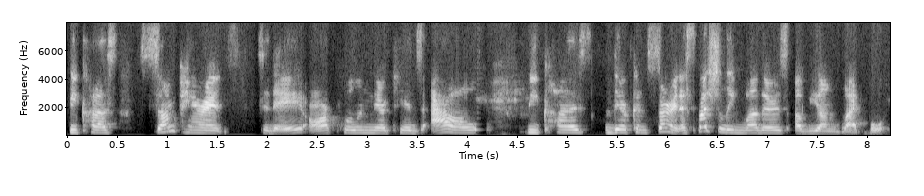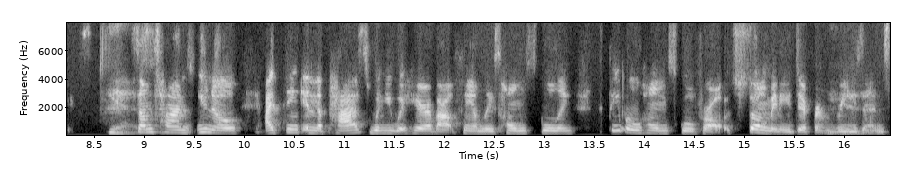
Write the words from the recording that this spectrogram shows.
because some parents today are pulling their kids out because they're concerned, especially mothers of young Black boys. Yes. Sometimes, you know, I think in the past when you would hear about families homeschooling, people homeschool for all, so many different mm-hmm. reasons.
